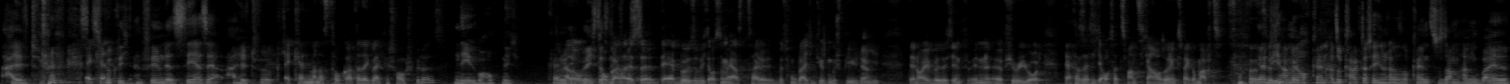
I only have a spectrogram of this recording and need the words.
alt. Es ist Erkennt- wirklich ein Film, der sehr, sehr alt wirkt. Erkennt man, dass Tokata der gleiche Schauspieler ist? Nee, überhaupt nicht. Okay. Wenn Also ich Tokata ist der, Bösewicht aus dem ersten Teil, wird vom gleichen Typen gespielt Ja. wie der neue Bösewicht in, in äh, Fury Road. Der hat tatsächlich auch seit 20 Jahren so nichts mehr gemacht. Ja, die haben ja auch keinen, also charaktertechnisch hat das auch keinen Zusammenhang, weil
